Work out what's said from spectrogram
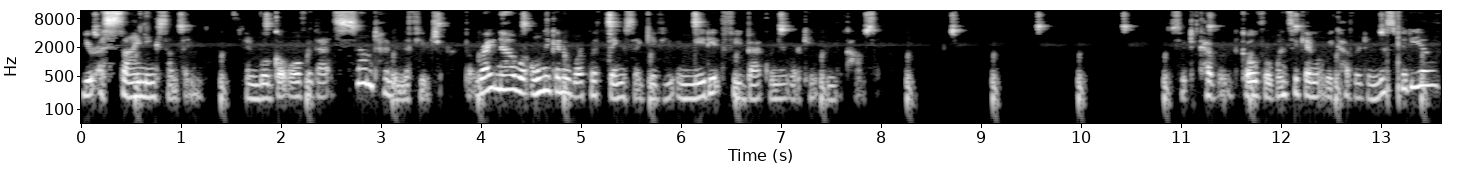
you're assigning something. And we'll go over that sometime in the future. But right now, we're only going to work with things that give you immediate feedback when you're working in the console. So to cover, go over once again what we covered in this video,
